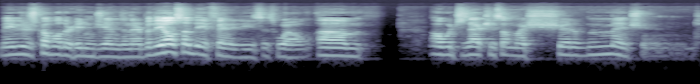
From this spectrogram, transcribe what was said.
Maybe there's a couple other hidden gems in there, but they also have the affinities as well. Um, oh, which is actually something I should have mentioned.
